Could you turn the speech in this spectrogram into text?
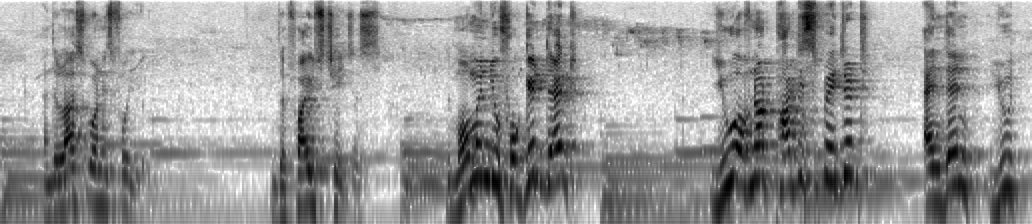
And the last one is for you. The five stages. The moment you forget that, you have not participated, and then you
